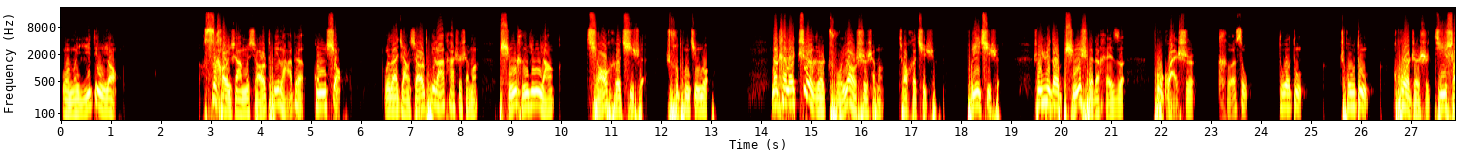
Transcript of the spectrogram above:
我们一定要。思考一下我们小儿推拿的功效。我给大家讲，小儿推拿它是什么？平衡阴阳，调和气血，疏通经络。那看来这个主要是什么？调和气血，补益气血。说遇到贫血的孩子，不管是咳嗽、多动、抽动，或者是低烧，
